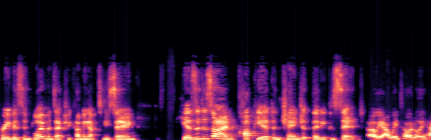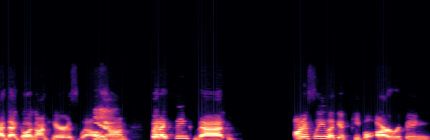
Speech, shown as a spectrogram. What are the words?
previous employments actually coming up to me saying, here's a design, copy it and change it 30%. Oh yeah, we totally had that going on here as well. Yeah. Um, but I think that honestly, like if people are ripping,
